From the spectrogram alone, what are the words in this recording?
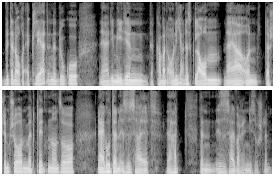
wird dann auch erklärt in der Doku, naja, die Medien, da kann man auch nicht alles glauben, naja, und das stimmt schon mit Clinton und so. Naja gut, dann ist es halt, er hat, dann ist es halt wahrscheinlich nicht so schlimm.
